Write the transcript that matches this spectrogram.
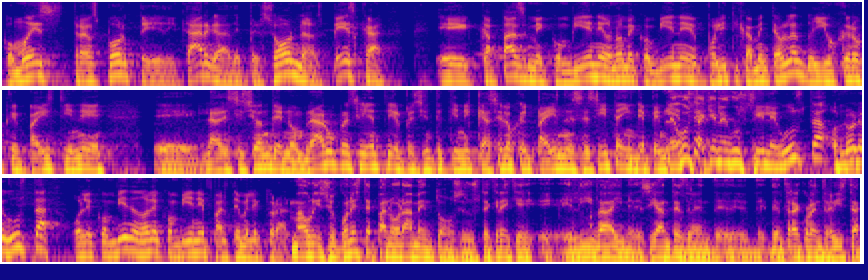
como es transporte de carga, de personas, pesca, eh, capaz me conviene o no me conviene políticamente hablando. Y yo creo que el país tiene eh, la decisión de nombrar un presidente y el presidente tiene que hacer lo que el país necesita independiente. ¿Le gusta a quien le guste? Si le gusta o no le gusta, o le conviene o no le conviene para el tema electoral. Mauricio, con este panorama entonces, ¿usted cree que eh, el IVA, y me decía antes de, entrar con la entrevista,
